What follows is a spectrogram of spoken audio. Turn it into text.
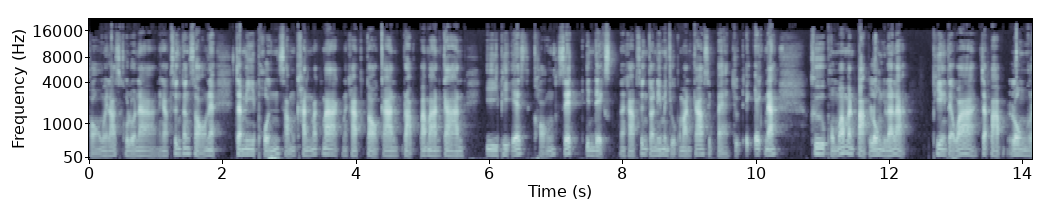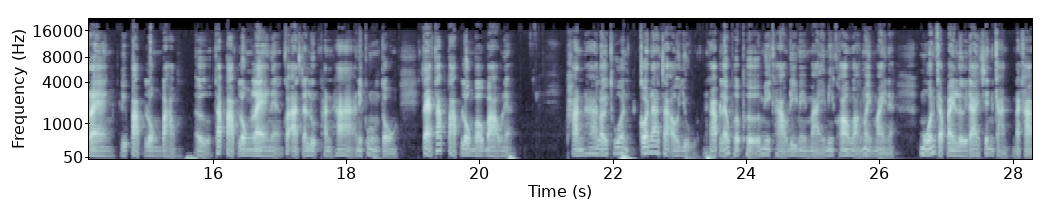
ของไวรัสโคโรนานะครับ ซึ่งทั้งสองเนี่ยจะมีผลสำคัญมากๆนะครับ ต่อการปรับประมาณการ EPS ของ Set Index นะครับ ซึ่งตอนนี้มันอยู่ประมาณ 98.xx นะ คือผมว่ามันปรับลงอยู่แล้วล่ะ เพียงแต่ว่าจะปรับลงแรงหรือปรับลงเบา เออถ้าปรับลงแรงเนี่ยก็อาจจะหลุดพันห้าอันนี้พูดตรงๆ แต่ถ้าปรับลงเบาๆเนี่ยพันห้าร้อยท่วนก็น่าจะเอาอยู่นะครับแล้วเผลอๆมีข่าวดีใหม่ๆ มีความหวังใหม่ๆเนี่ยม้วนกลับไปเลยได้เช่นกันนะครับ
